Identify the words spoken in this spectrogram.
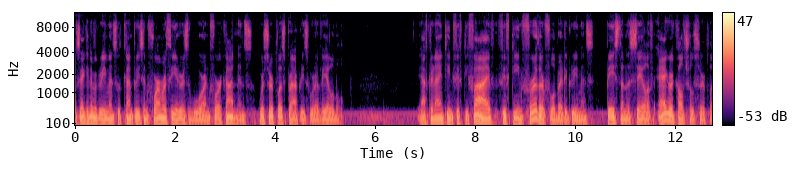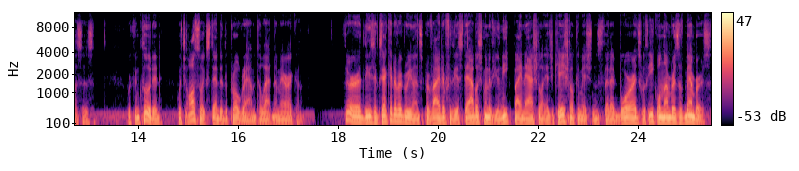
executive agreements with countries in former theaters of war on four continents where surplus properties were available. After 1955, 15 further Fulbright agreements, based on the sale of agricultural surpluses, were concluded, which also extended the program to Latin America. Third, these executive agreements provided for the establishment of unique binational educational commissions that had boards with equal numbers of members,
